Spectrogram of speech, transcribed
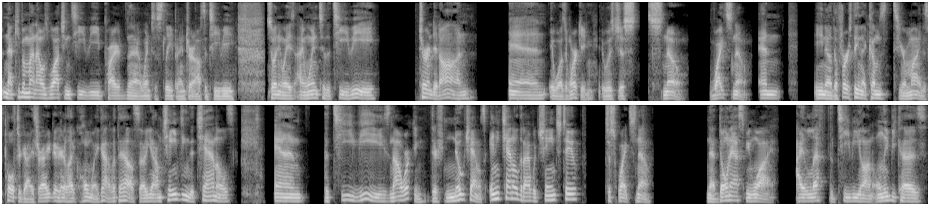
now keep in mind, I was watching TV prior to that. I went to sleep and I turned off the TV. So, anyways, I went to the TV, turned it on, and it wasn't working. It was just snow, white snow. And you know, the first thing that comes to your mind is poltergeist, right? And you're like, oh my God, what the hell? So yeah, I'm changing the channels and the TV is not working. There's no channels. Any channel that I would change to, just white snow. Now, don't ask me why. I left the TV on only because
